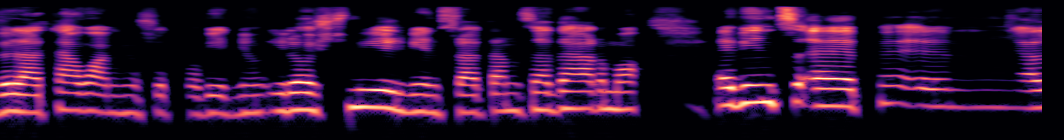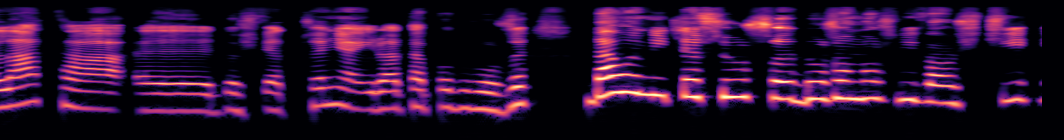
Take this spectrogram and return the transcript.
wylatałam już odpowiednią ilość mil, więc latam za darmo. Więc lata doświadczenia i lata podróży dały mi też już dużo możliwości,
